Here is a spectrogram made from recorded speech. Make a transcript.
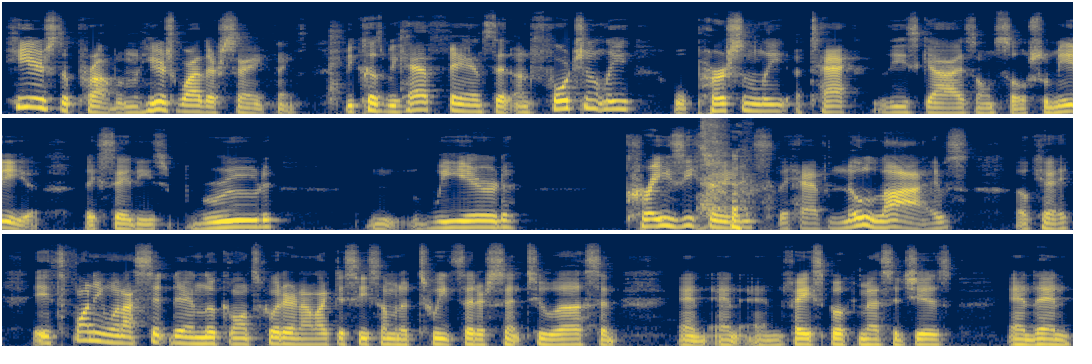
Here's the problem, and here's why they're saying things because we have fans that unfortunately will personally attack these guys on social media. They say these rude, weird, crazy things. they have no lives. Okay, it's funny when I sit there and look on Twitter, and I like to see some of the tweets that are sent to us, and and and and Facebook messages, and then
